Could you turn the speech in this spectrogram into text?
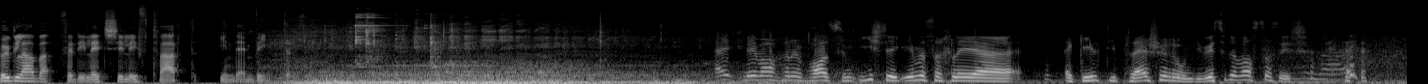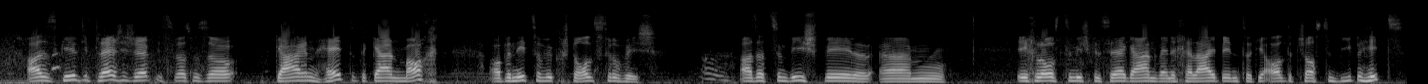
Bügeln für die letzte Liftfahrt in dem Winter. Hey, wir machen im Fall zum Einstieg immer so ein bisschen äh, eine Guilty Pleasure Runde. Wisst ihr, was das ist? also das Guilty Pleasure ist etwas, was man so gern hat oder gern macht, aber nicht so wirklich stolz drauf ist. Oh. Also zum Beispiel, ähm, ich höre zum Beispiel sehr gern, wenn ich allein bin, so die alten Justin Bieber Hits.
